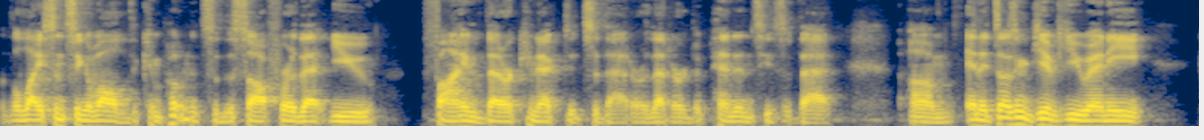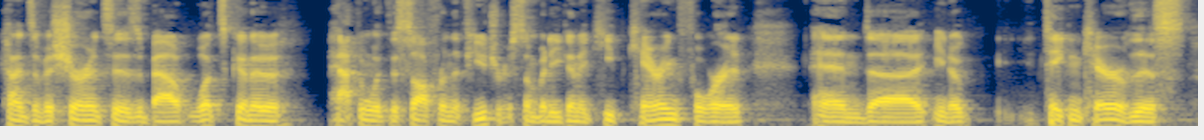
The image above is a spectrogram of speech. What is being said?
the licensing of all of the components of the software that you find that are connected to that or that are dependencies of that. Um, and it doesn't give you any kinds of assurances about what's going to happen with the software in the future. Is somebody going to keep caring for it and, uh, you know, taking care of this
